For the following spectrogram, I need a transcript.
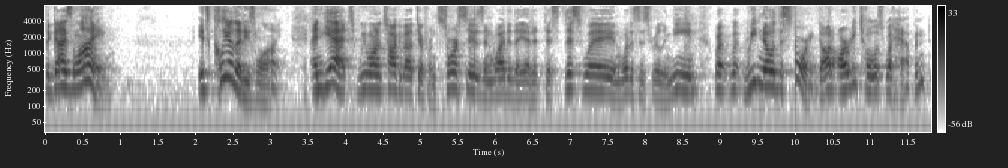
The guy's lying. It's clear that he's lying. And yet, we want to talk about different sources and why did they edit this this way and what does this really mean. We know the story. God already told us what happened.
